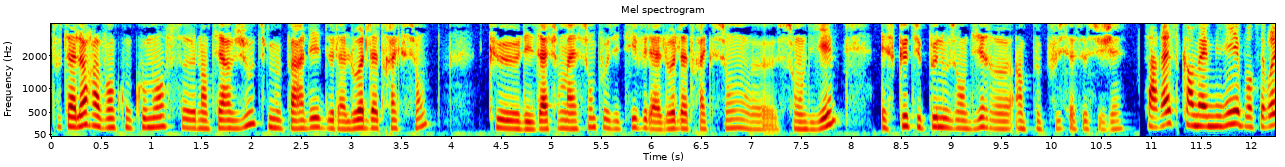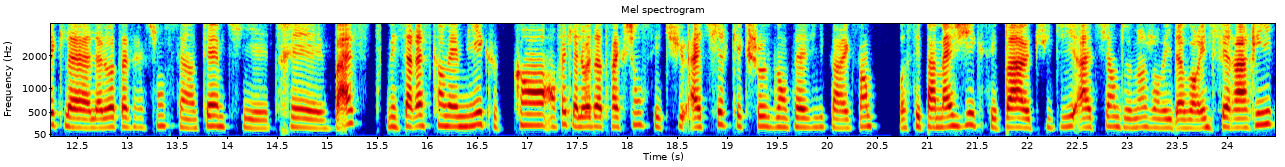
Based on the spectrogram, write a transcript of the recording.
Tout à l'heure, avant qu'on commence euh, l'interview, tu me parlais de la loi de l'attraction, que les affirmations positives et la loi de l'attraction euh, sont liées. Est-ce que tu peux nous en dire euh, un peu plus à ce sujet? Ça reste quand même lié. Bon, c'est vrai que la, loi de l'attraction, c'est un thème qui est très vaste, mais ça reste quand même lié que quand, en fait, la loi d'attraction, c'est tu attires quelque chose dans ta vie, par exemple. Bon, c'est pas magique, c'est pas tu dis ah tiens demain j'ai envie d'avoir une Ferrari,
